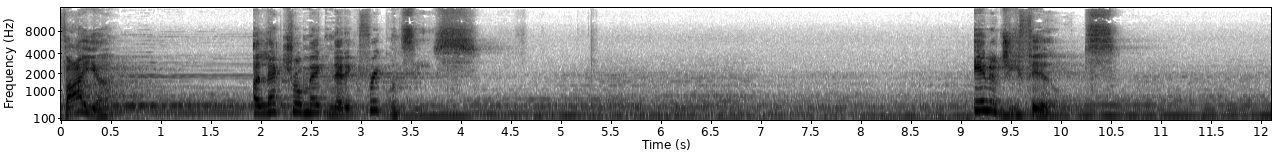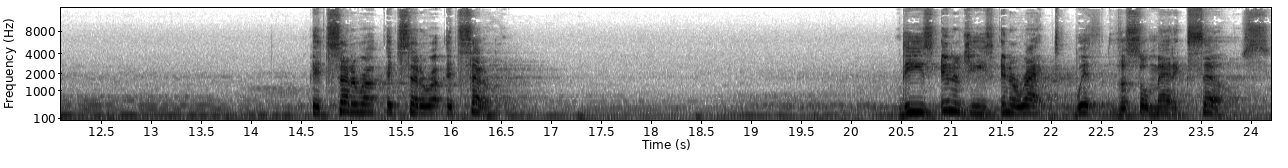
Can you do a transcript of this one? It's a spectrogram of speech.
via electromagnetic frequencies. Energy fields, etc., etc., etc. These energies interact with the somatic cells.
